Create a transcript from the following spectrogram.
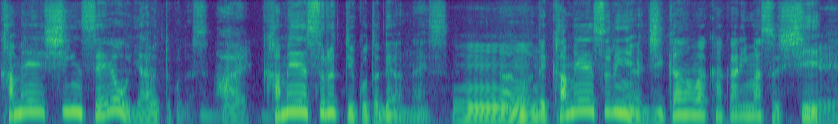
加盟申請をやるってことです。はい、加盟するっていうことではないです。あので加盟するには時間はかかりますし、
